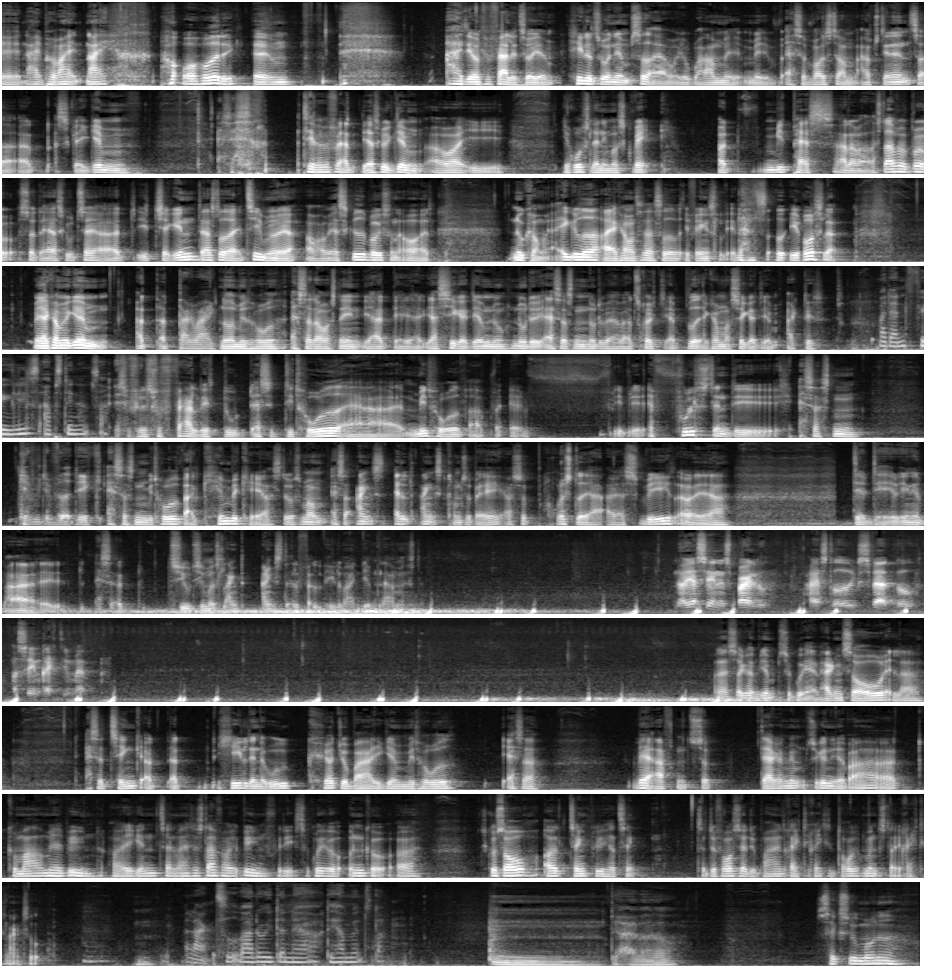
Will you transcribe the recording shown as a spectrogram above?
Øh, nej, på vej, nej, overhovedet ikke. Øhm, Ej, det var en forfærdelig tur hjem. Hele turen hjem sidder jeg jo bare med, med altså voldsomme abstinenser og skal igennem... Altså, det var forfærdeligt. Jeg skulle igennem over i, i Rusland i Moskva. Og mit pas har der været stoppet på, så da jeg skulle tage at check in der stod jeg i 10 minutter og var ved at skide bukserne over, at nu kommer jeg ikke videre, og jeg kommer til at sidde i fængsel et eller andet sted i Rusland. Men jeg kom igennem, og, og der var ikke noget i mit hoved. Altså, der var sådan en, jeg, jeg, jeg er sikkert hjem nu. Nu er det, altså sådan, nu er det ved at være trygt. Jeg ved, jeg kommer sikkert hjem-agtigt. Hvordan føles abstinenser? Det føles forfærdeligt. Du, altså, dit hoved er... Mit hoved var er, er fuldstændig... Altså sådan... Jeg, jeg ved det ikke. Altså sådan, mit hoved var et kæmpe kaos. Det var som om, altså angst, alt angst kom tilbage, og så rystede jeg, og jeg svedte, og jeg det, det er jo egentlig bare øh, altså, 20 timers langt angstanfald hele vejen hjem nærmest. Når jeg ser ind i spejlet, har jeg stadig svært ved at se en rigtig mand. Og når jeg så kom hjem, så kunne jeg hverken sove eller altså tænke, at, at hele den der uge kørte jo bare igennem mit hoved. Altså, hver aften, så da jeg kom hjem, så begyndte jeg bare at gå meget mere i byen, og igen tage en masse stoffer i byen, fordi så kunne jeg jo undgå at skulle sove og tænke på de her ting. Så det fortsætter jo bare et rigtig, rigtig dårligt mønster i rigtig lang tid. Mm. Mm. Hvor lang tid var du i den her, det her mønster? Mm, det har jeg været 6-7 måneder,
